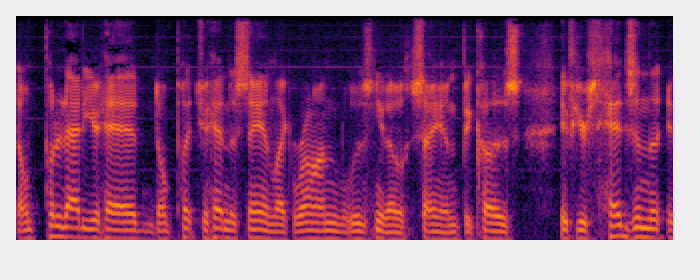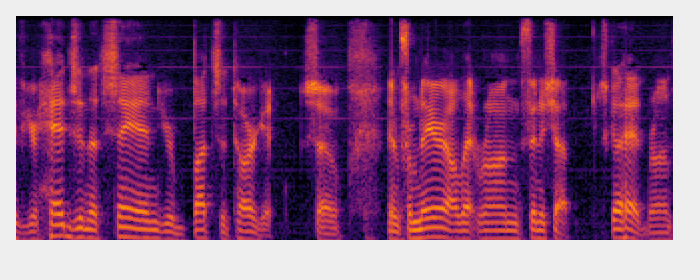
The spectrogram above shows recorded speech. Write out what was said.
Don't put it out of your head. Don't put your head in the sand like Ron was, you know, saying. Because if your head's in the if your head's in the sand, your butt's a target. So, and from there, I'll let Ron finish up. Just go ahead, Ron.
